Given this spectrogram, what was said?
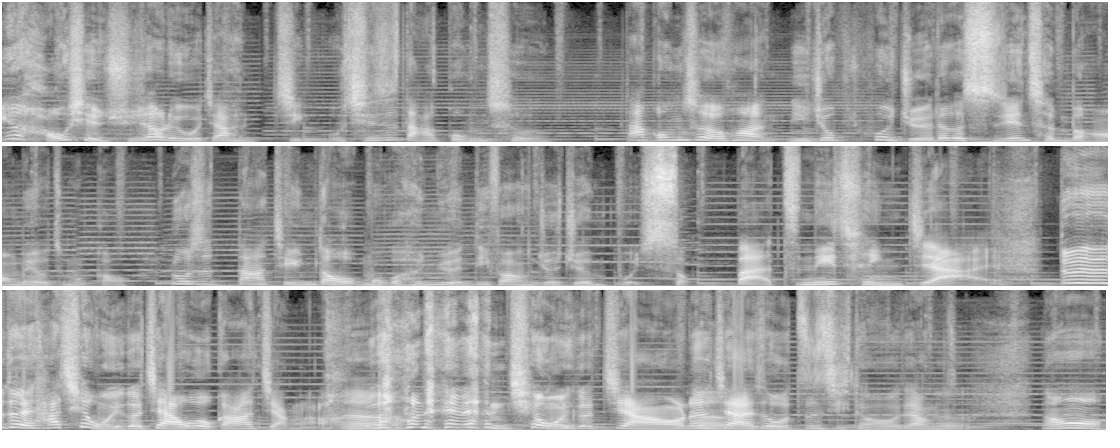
因为好险学校离我家很近，我其实搭公车，搭公车的话，你就会觉得那个时间成本好像没有这么高。如果是搭捷运到某个很远的地方，你就觉得不会送。But 你请假哎，对对对，他欠我一个假，我有跟他讲了。然后那天你欠我一个假哦，那个假也是我自己的哦，这样子。然后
